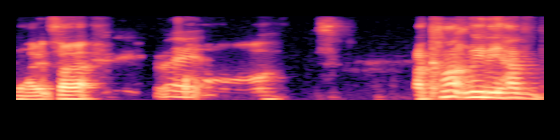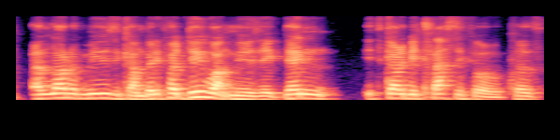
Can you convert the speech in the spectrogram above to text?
Right. So. Right. I can't really have a lot of music on, but if I do want music, then it's got to be classical because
